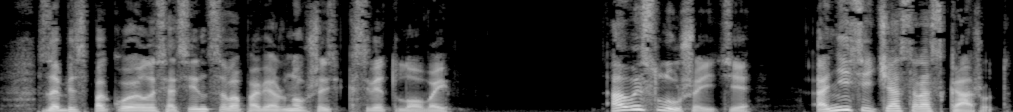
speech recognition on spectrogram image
— забеспокоилась Осинцева, повернувшись к Светловой. «А вы слушайте, они сейчас расскажут.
